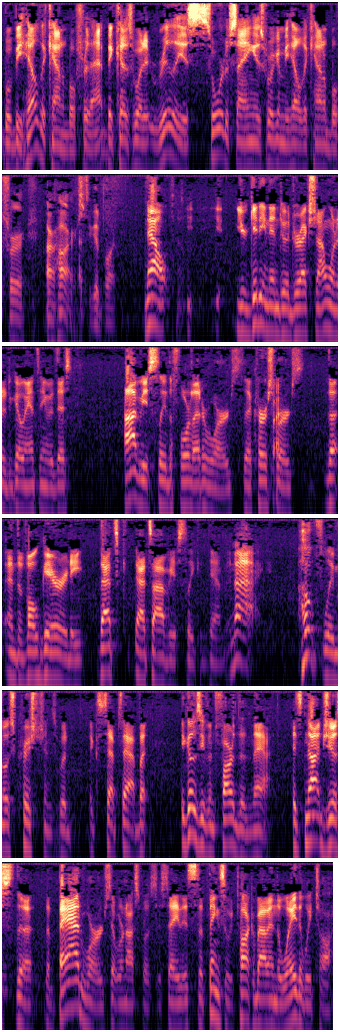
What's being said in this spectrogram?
we'll be held accountable for that because what it really is sort of saying is we're going to be held accountable for our hearts. That's a good point. Now, y- y- you're getting into a direction I wanted to go, Anthony, with this. obviously the four-letter words, the curse Right. words, the, and the vulgarity. That's that's obviously condemned. And I, hopefully, most Christians would accept that. But it goes even farther than that. It's not just the the bad words that we're not supposed to say. It's the things that we talk about and the way that we talk.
